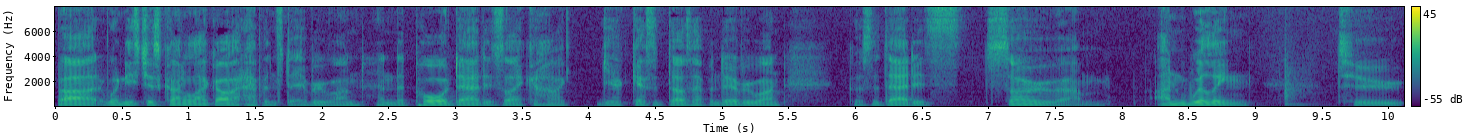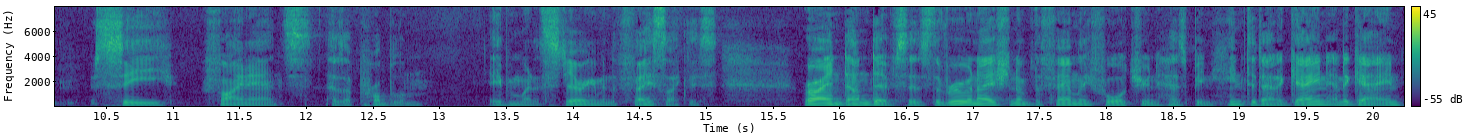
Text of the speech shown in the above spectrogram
But when he's just kind of like, oh, it happens to everyone, and the poor dad is like, oh, yeah, I guess it does happen to everyone, because the dad is so um, unwilling to see finance as a problem, even when it's staring him in the face like this. Ryan Dundev says the ruination of the family fortune has been hinted at again and again.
